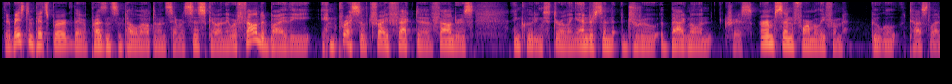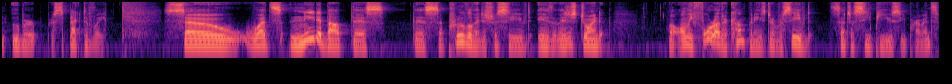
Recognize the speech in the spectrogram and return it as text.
They're based in Pittsburgh. They have a presence in Palo Alto and San Francisco, and they were founded by the impressive trifecta of founders including Sterling Anderson, Drew Bagnell, and Chris Urmson, formerly from Google, Tesla, and Uber, respectively. So, what's neat about this this approval they just received is that they just joined, well, only four other companies to have received such a CPUC permit.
